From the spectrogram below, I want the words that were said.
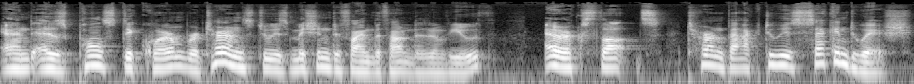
and as Ponce de Quirm returns to his mission to find the Fountain of Youth, Eric's thoughts turn back to his second wish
